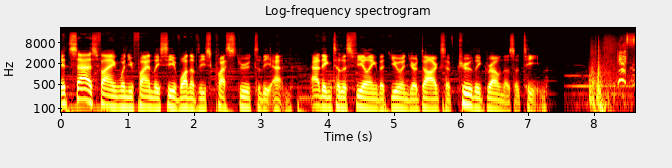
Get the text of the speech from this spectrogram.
It's satisfying when you finally see one of these quests through to the end, adding to this feeling that you and your dogs have truly grown as a team. Yes,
